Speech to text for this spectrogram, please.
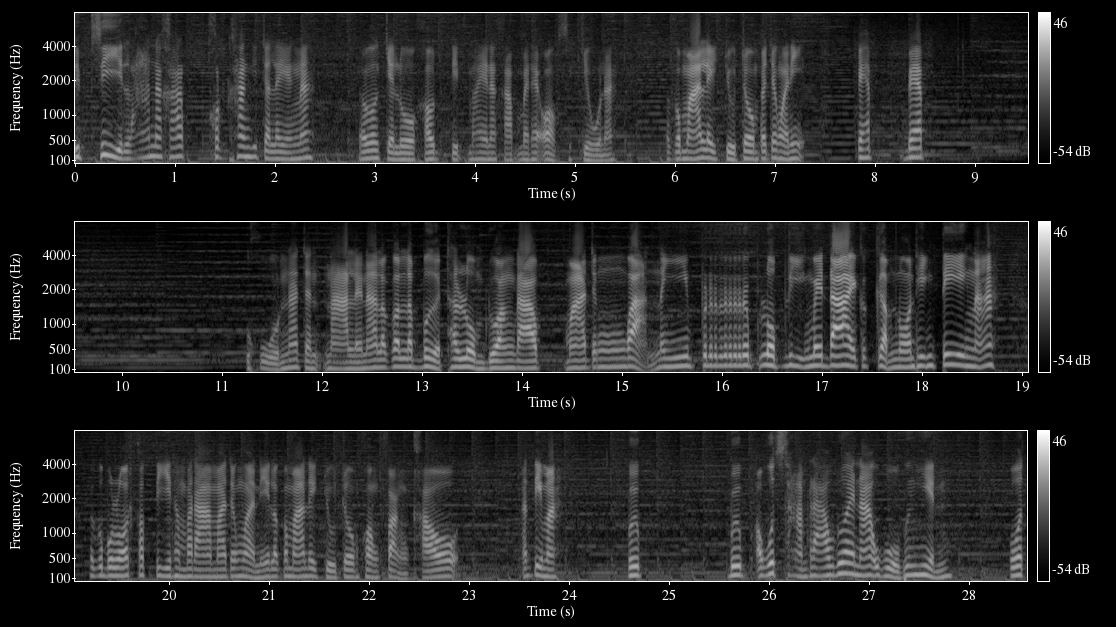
สิบสี่ล้านนะครับค่อนข้างที่จะแรงนะ แล้วก็เกโลเขาติดไม้นะครับ ไม่ได้ออกสกิลนะ แล้วก็ม้าเหล็กจู่โจมไปจังหวะนี้แบบแบบ โอ้โหน่าจะนานเลยนะ แล้วก็ระเบิดถล่มดวงดาวมาจังหวะนี้ปรึบหลบหลีกไม่ได้ก็เกือบนอนทิ้งติ้งนะ แล้วก็โบรสเขาตีธรรมดามาจังหวะนี้ แล้วก็มาเหล็กจู่โจมของฝั่งเขาอันตีมาปึ๊บปึ๊บอาวุธสามดาวด้วยนะโอ้โหเพิ่งเห็นโคตร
